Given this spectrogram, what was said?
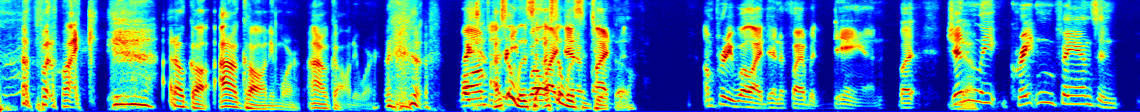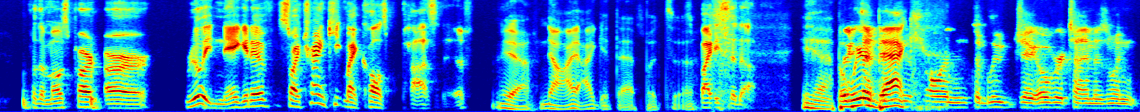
but like, I don't call. I don't call anymore. I don't call anymore. Well, I'm I still pretty listen. I well still listen to it identified with- though. I'm pretty well identified with Dan, but generally Creighton fans and for the most part are really negative. So I try and keep my calls positive, Yeah, no, I, I get that, but uh, spice it up. yeah, but Next we're back. Going to Blue Jay overtime is when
